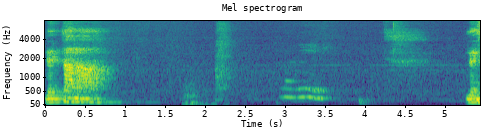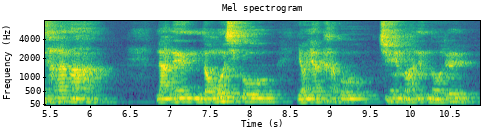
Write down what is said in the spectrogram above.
내 딸아, 내 사랑아, 나는 넘어지고 연약하고 죄 많은 너를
